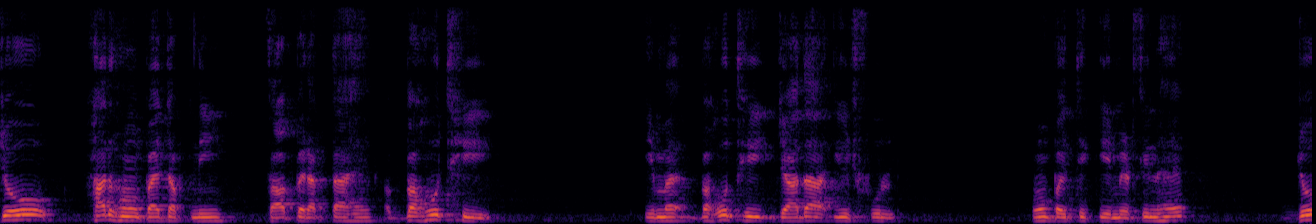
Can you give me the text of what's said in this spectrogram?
जो हर होम्योपैथ अपनी शॉप पे रखता है और बहुत ही बहुत ही ज़्यादा यूजफुल होम्योपैथिक की मेडिसिन है। जो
